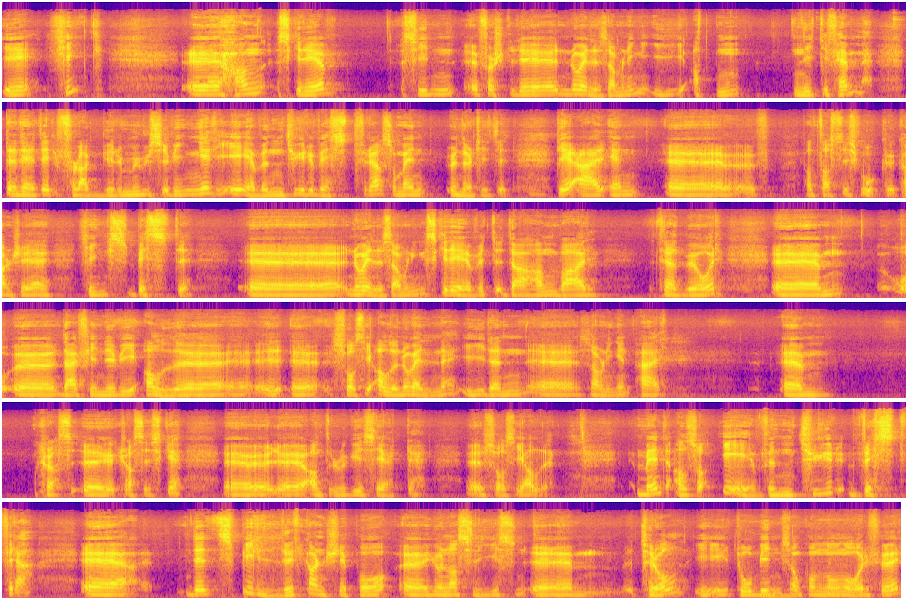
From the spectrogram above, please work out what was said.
E. Kink. Eh, han skrev sin første novellesamling i 1895. Den heter 'Flaggermusvinger eventyr vestfra' som en undertittel. Det er en eh, fantastisk bok, kanskje Kings beste eh, novellesamling, skrevet da han var 30 år. Eh, der finner vi alle, så å si alle novellene i den samlingen er klass, klassiske, antologiserte, så å si alle. Men altså eventyr vestfra Det spiller kanskje på Jonas Lies Troll i to bind, som kom noen år før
